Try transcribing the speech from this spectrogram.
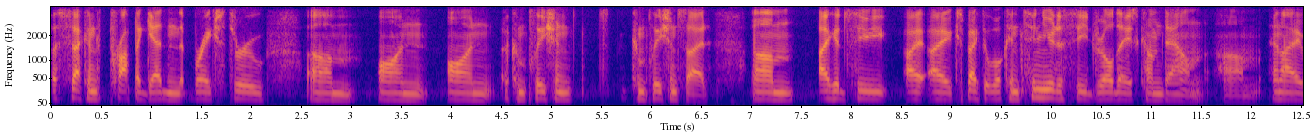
a second Propagedon that breaks through um, on on a completion completion side. Um, I could see. I, I, expect that we'll continue to see drill days come down, um, and I,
